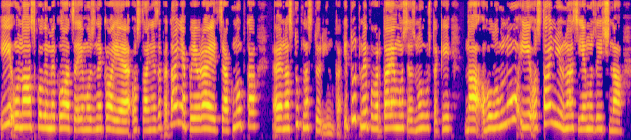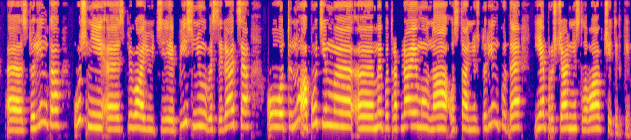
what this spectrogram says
І у нас, коли ми клацаємо, зникає останнє запитання, появляється кнопка е, Наступна сторінка. І тут ми повертаємося знову ж таки на головну. І останньою у нас є музична е, сторінка. Учні е, співають е, пісню, веселяться. От, ну, а потім е, ми потрапляємо на останню сторінку, де є прощальні слова вчительки.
